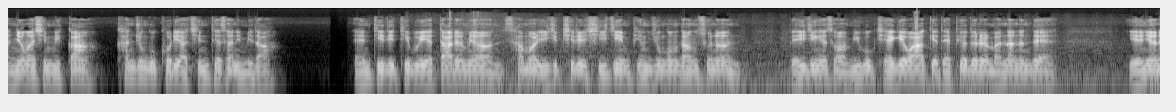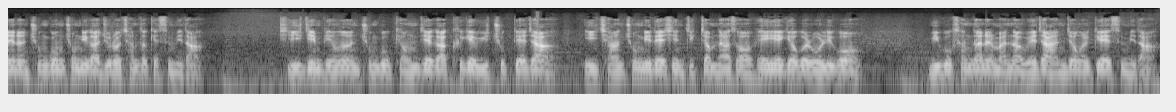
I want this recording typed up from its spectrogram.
안녕하십니까? 칸중국 코리아 진태산입니다. NTD-TV에 따르면 3월 27일 시진핑 중공 당수는 베이징에서 미국 재계화학계 대표들을 만났는데 예년에는 중공 총리가 주로 참석했습니다. 시진핑은 중국 경제가 크게 위축되자 이장 총리 대신 직접 나서 회의의 격을 올리고 미국 상단을 만나 외자 안정을 꾀했습니다.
